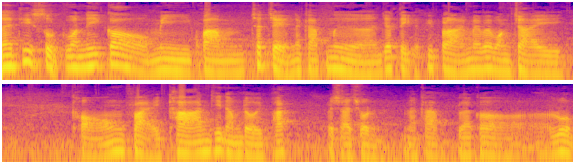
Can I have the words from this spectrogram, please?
ในที่สุดวันนี้ก็มีความชัดเจนนะครับ เมื่อยติอภิปรายไม่ไว้วางใจของฝ่ายค้านที่นำโดยพรรคประชาชนนะครับ แล้วก็ร่วม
